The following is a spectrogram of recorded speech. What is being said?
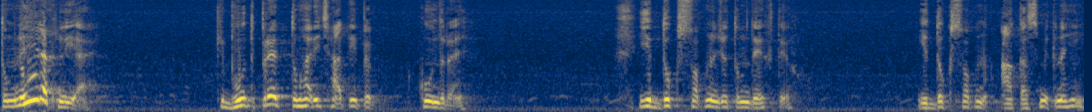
तुमने ही रख लिया है कि भूत प्रेत तुम्हारी छाती पर कूद रहे हैं। ये दुख स्वप्न जो तुम देखते हो, ये दुख स्वप्न आकस्मिक नहीं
